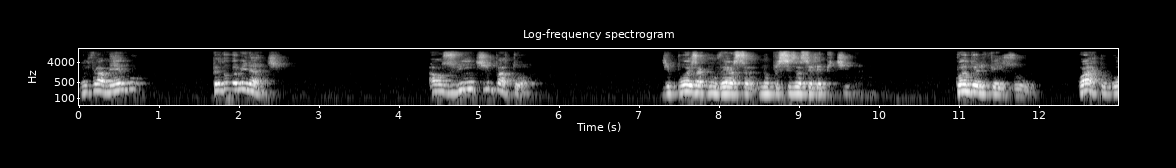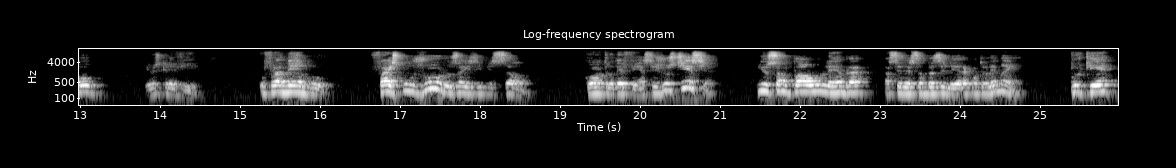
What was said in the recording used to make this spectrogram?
um Flamengo predominante. Aos 20 empatou. Depois a conversa não precisa ser repetida. Quando ele fez o quarto gol, eu escrevi: o Flamengo faz com juros a exibição contra o Defensa e Justiça, e o São Paulo lembra a seleção brasileira contra a Alemanha. Porque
